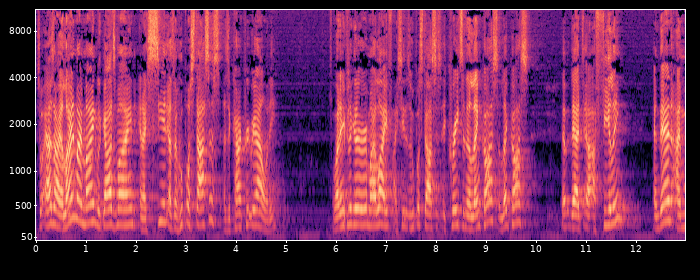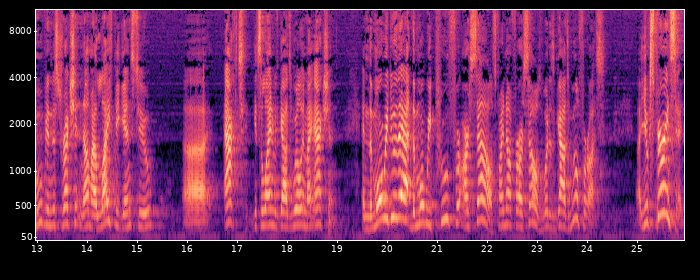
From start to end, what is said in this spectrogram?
So as I align my mind with God's mind and I see it as a hypostasis, as a concrete reality, about any particular area of my life, I see it as a hypostasis. It creates an elenkos, a legkos, that, that uh, a feeling. And then I move in this direction, and now my life begins to uh, act, gets aligned with God's will in my action. And the more we do that, the more we prove for ourselves, find out for ourselves what is God's will for us. Uh, you experience it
